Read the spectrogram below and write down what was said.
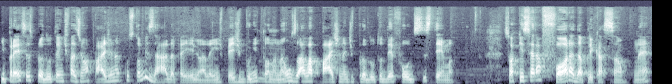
E para esses produtos a gente fazia uma página customizada para ele, uma landing page bonitona, uhum. não usava a página de produto default do sistema. Só que isso era fora da aplicação, né?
